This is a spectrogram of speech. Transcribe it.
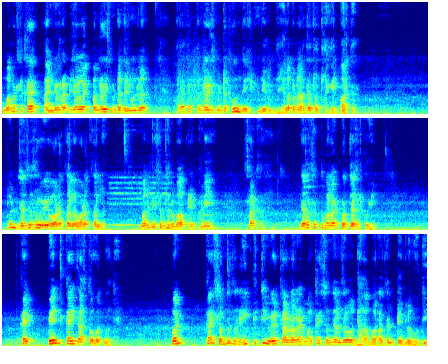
मला वाटलं काय अँजिओग्राफीजवळ एक पंधरा वीस मिनटात झाली म्हटलं आता काय पंधरा वीस मिनटात होऊन जाईल. म्हणजे याला पण अर्धा तास लागेल फार तर. पण जसजसा वेळ वाढत चाललं वाढत चाललं मला काही समजा ना बापरे. आणि सारखं जरासं तुम्हाला टोचल्यासारखं होईल. काही पेन काही जास्त होत नव्हते. पण काही समजत नाही ही किती वेळ चालणार आहे आणि मला काही समजेल जवळ दहा बारा जण टेबलं होती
